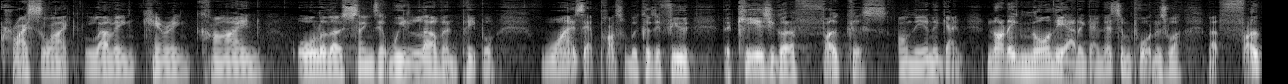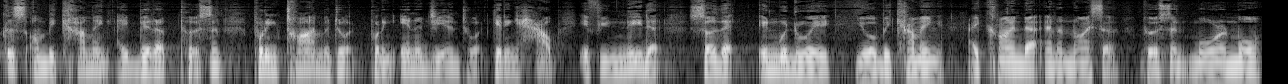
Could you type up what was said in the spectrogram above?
Christ like, loving, caring, kind, all of those things that we love in people. Why is that possible? Because if you, the key is you've got to focus on the inner game, not ignore the outer game. That's important as well. But focus on becoming a better person, putting time into it, putting energy into it, getting help if you need it so that inwardly you are becoming a kinder and a nicer person, more and more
